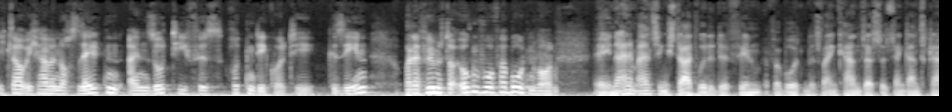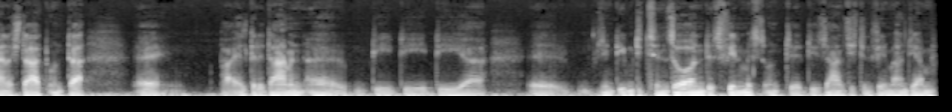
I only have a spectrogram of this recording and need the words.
Ich glaube, ich habe noch selten ein so tiefes Rückendekolleté gesehen. Aber der Film ist doch irgendwo verboten worden. Äh, in einem einzigen Staat wurde der Film verboten. Das war in Kansas. Das ist ein ganz kleiner Staat. Und da äh, ein paar ältere Damen, äh, die, die, die äh, äh, sind eben die Zensoren des Filmes und äh, die sahen sich den Film an, die haben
